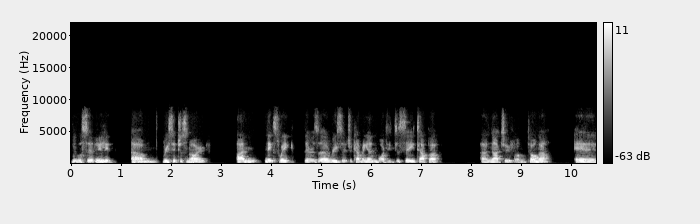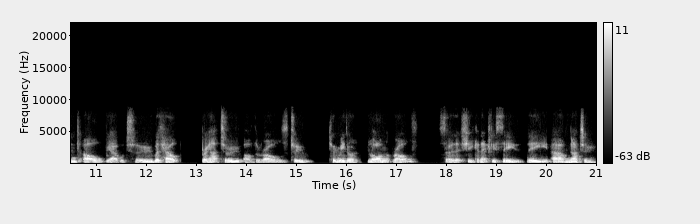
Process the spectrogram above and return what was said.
we will certainly let um, researchers know. Um, next week, there is a researcher coming in wanting to see Tapa uh, Ngatu from Tonga, and I'll be able to, with help, bring out two of the rolls, two two meter long rolls, so that she can actually see the um, Ngatu.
